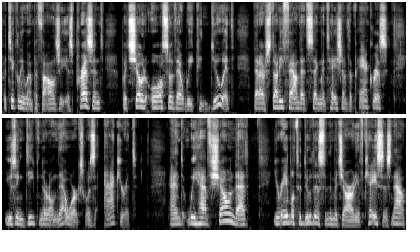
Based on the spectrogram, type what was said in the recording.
particularly when pathology is present, but showed also that we can do it, that our study found that segmentation of the pancreas using deep neural networks was accurate. And we have shown that you're able to do this in the majority of cases. Now,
